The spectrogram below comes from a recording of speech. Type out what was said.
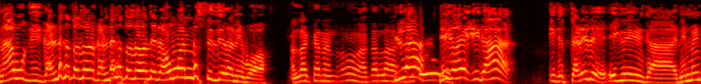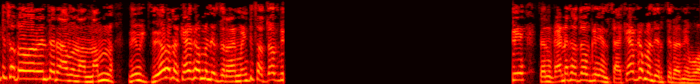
ನಾವು ಈ ಗಂಡ ಗಂಡಸ ಗಂಡ ಸತ್ತೋದವ್ರು ಅಂತ ಅವಮಾನಿಸ್ತಿದ್ದೀರಾ ನೀವು? ಅಲ್ಲಕ್ಕ ನಾನು ಅದಲ್ಲ. ಇಲ್ಲ ಈಗ ಈಗ ಈಗ ತಡೀರಿ. ಈಗ ಈಗ ನಿಮ್ ಮೆಂಟಿ ಸತ್ತೋದ್ರೆ ಅಂತ ನಾವು ನಮ್- ನೀವು ದೇವ್ರ ಹತ್ರ ಕೇಳ್ಕೊಂಡ್ ಬಂದಿರ್ತಾರ ನಿಮ್ ಎಂಟಿ ಸತ್ತೋಗ್ಲಿ ನನ್ ಗಂಡ ಸತ್ತೋಗ್ಲಿ ಅಂತ ಕೇಳ್ಕೊಂಡ್ ಬಂದಿರ್ತೀರಾ ನೀವು?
